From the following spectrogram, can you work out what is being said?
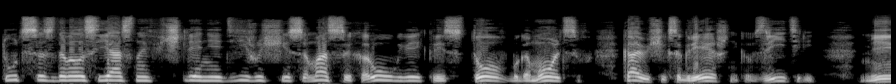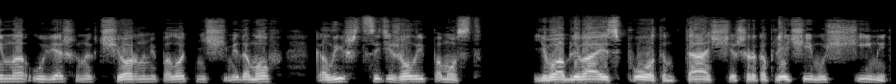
тут создавалось ясное впечатление движущейся массы хоругвей, крестов, богомольцев, кающихся грешников, зрителей. Мимо увешанных черными полотнищами домов колышется тяжелый помост. Его, обливаясь потом, тащат широкоплечие мужчины,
